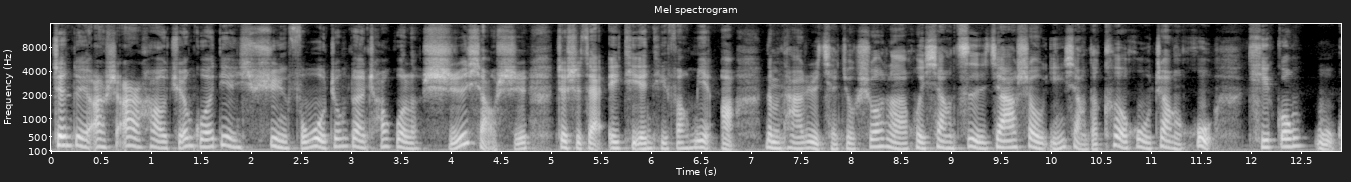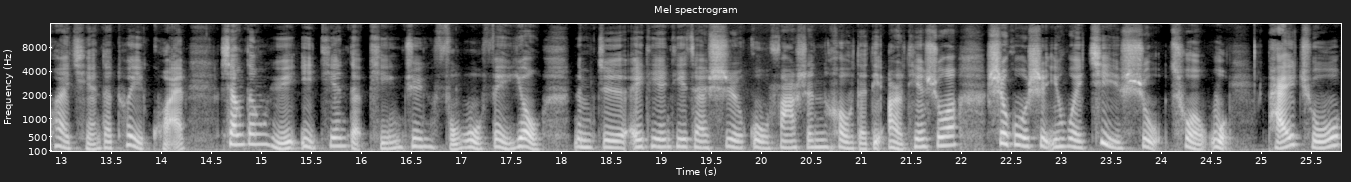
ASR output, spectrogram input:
针对二十二号全国电讯服务中断超过了十小时，这是在 AT&T 方面啊。那么他日前就说了，会向自家受影响的客户账户提供五块钱的退款，相当于一天的平均服务费用。那么这 AT&T 在事故发生后的第二天说，事故是因为技术错误。排除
